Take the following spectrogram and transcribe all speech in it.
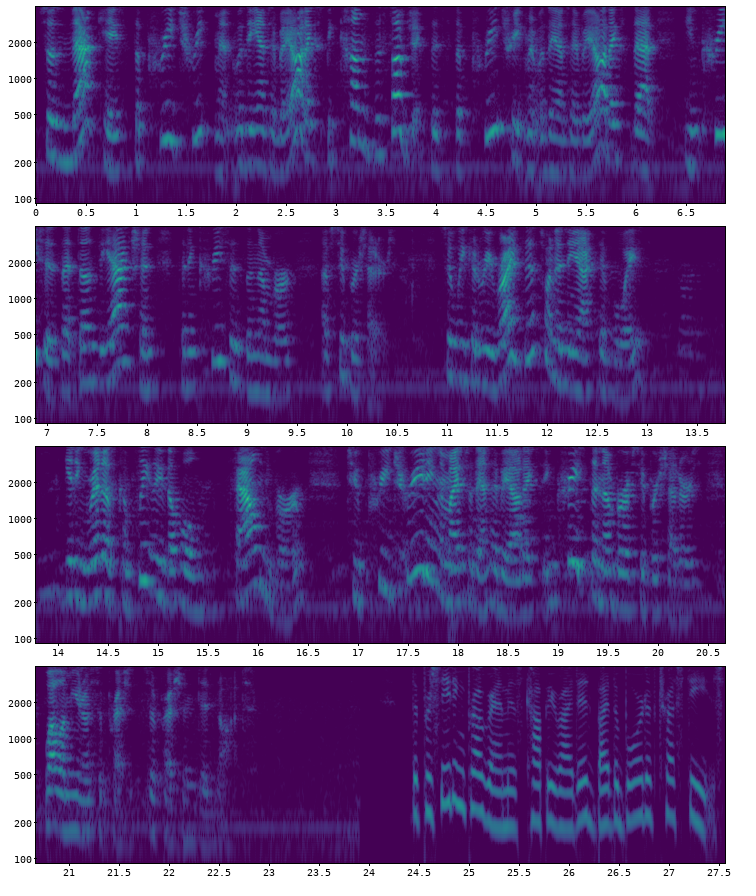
So in that case, the pre-treatment with the antibiotics becomes the subject. It's the pre-treatment with the antibiotics that increases, that does the action, that increases the number of supershedders. So we could rewrite this one in the active voice, getting rid of completely the whole found verb, to pre-treating the mice with antibiotics increased the number of supershedders while immunosuppression suppression did not. The preceding program is copyrighted by the Board of Trustees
